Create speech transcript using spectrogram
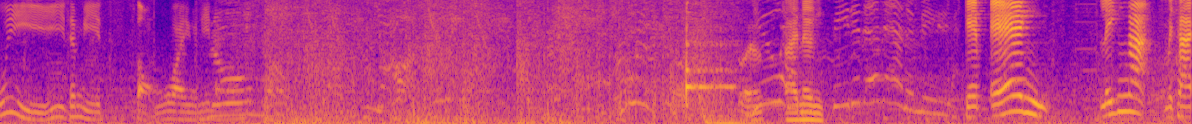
อุ้ย ถ้ามีสองไวกว่านี้นะ No mountains too high. สวยครับ You ตาย have หนึ่ง defeated an enemy. เก็บเอง ลิงอะไม่ใช่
